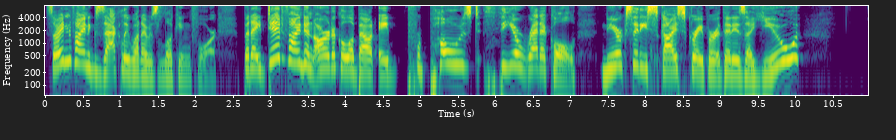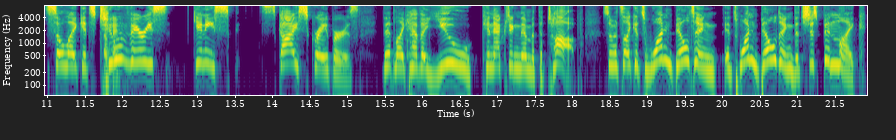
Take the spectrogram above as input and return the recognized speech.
So I didn't find exactly what I was looking for. But I did find an article about a proposed theoretical New York City skyscraper that is a U. So like it's two Okay. very skinny skyscrapers that like have a U connecting them at the top. So it's like it's one building, it's one building that's just been like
